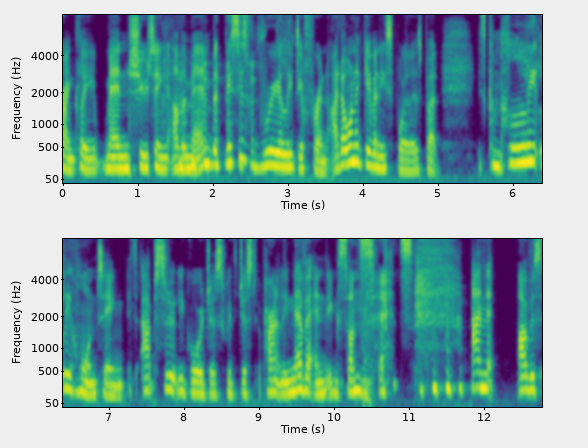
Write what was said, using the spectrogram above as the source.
frankly, men shooting other men. but this is really different. I don't want to give any spoilers, but it's completely haunting. It's absolutely gorgeous with just apparently never ending sunsets. and I was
